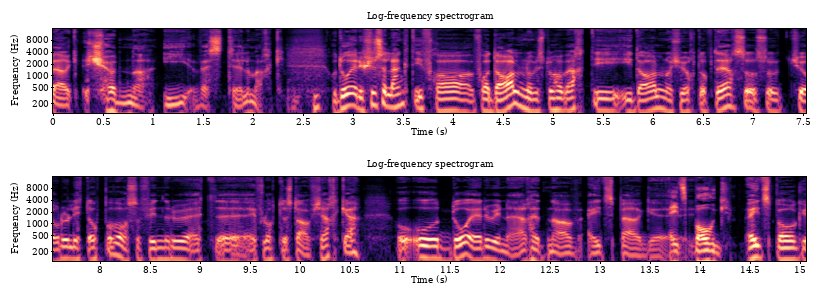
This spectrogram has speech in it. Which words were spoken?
Eidsbergkjønna i Vest-Telemark. Og da er det ikke så langt ifra fra dalen, og hvis du har vært i, i dalen og kjørt opp der, så, så kjører du litt oppover, så finner du et, eh, ei flott stavkirke, og, og da er du i nærheten av Eidsberg. eh, Eidsborg. Eidsborg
